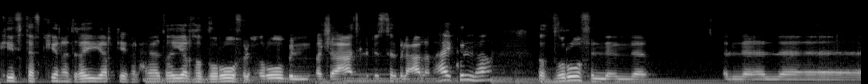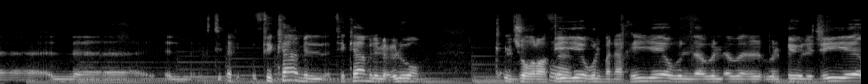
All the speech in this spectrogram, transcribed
كيف تفكيرنا تغير كيف الحياة تغيرت الظروف الحروب المجاعات اللي بتصير بالعالم. هاي كلها الظروف اللي في كامل في كامل العلوم الجغرافية نعم. والمناخية والبيولوجية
